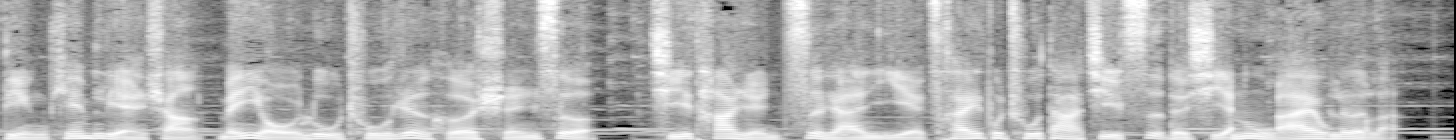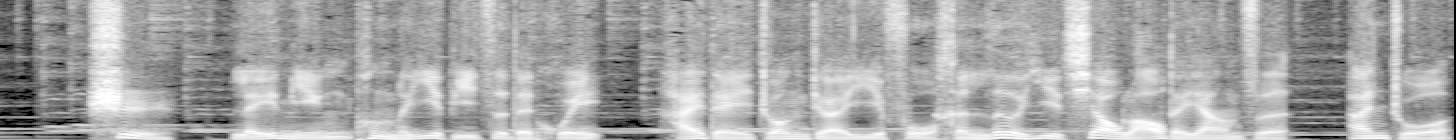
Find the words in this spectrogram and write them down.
顶天脸上没有露出任何神色，其他人自然也猜不出大祭司的喜怒哀乐了。是雷鸣碰了一鼻子的灰。还得装着一副很乐意效劳的样子。安卓、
